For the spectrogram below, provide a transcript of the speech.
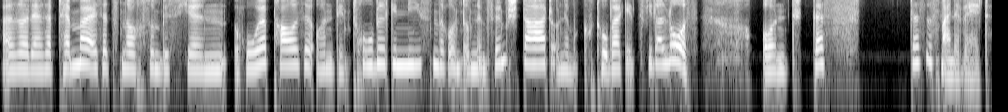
Also der September ist jetzt noch so ein bisschen Ruhepause und den Trubel genießen rund um den Filmstart und im Oktober geht's wieder los. Und das, das ist meine Welt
